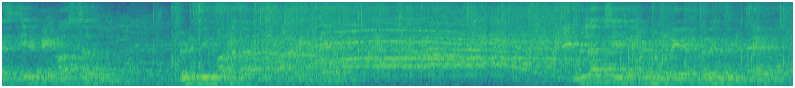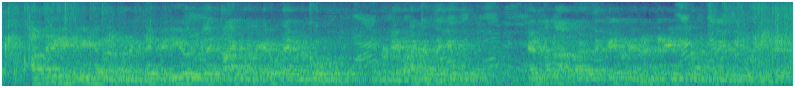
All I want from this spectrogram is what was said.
எஸ்டிஐடி ஹாஸ்டல் விடுதி மாநகர உள்ளாட்சி அமைப்புடைய பிரதிநிதிகளே பத்திரிகை மீடியா நண்பர்களே பெரியவர்களே தாய்மார்களே அனைவருக்கும் என்னுடைய வணக்கத்தையும் பிறந்த நாள் வாழ்த்துக்கு என்னுடைய நன்றியையும் நான் தெரிவித்துக் கொள்கின்றேன்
